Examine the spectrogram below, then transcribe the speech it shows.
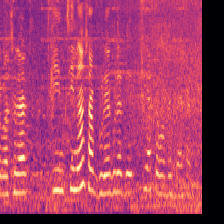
এবছর আর কিনছি না, সব ঘুরে ঘুরে দেখছি আর তোমাদের দেখাচ্ছি।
